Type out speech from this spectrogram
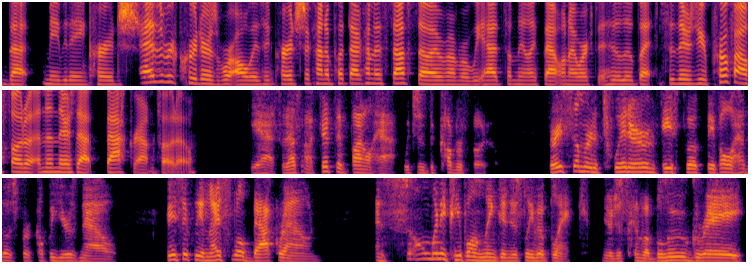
that maybe they encourage. As recruiters, we're always encouraged to kind of put that kind of stuff. So, I remember we had something like that when I worked at Hulu. But so there's your profile photo and then there's that background photo. Yeah. So that's my fifth and final hack, which is the cover photo. Very similar to Twitter and Facebook. They've all had those for a couple years now. Basically, a nice little background and so many people on LinkedIn just leave it blank, you know, just kind of a blue gray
